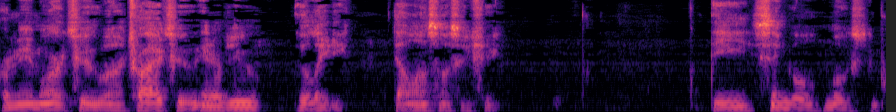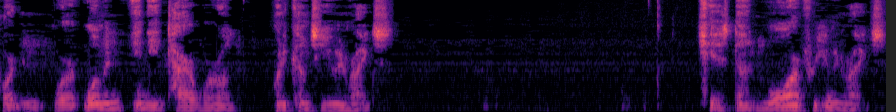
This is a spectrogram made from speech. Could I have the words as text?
or Myanmar to uh, try to interview the lady, Daw Aung San Suu the single most important woman in the entire world when it comes to human rights. She has done more for human rights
